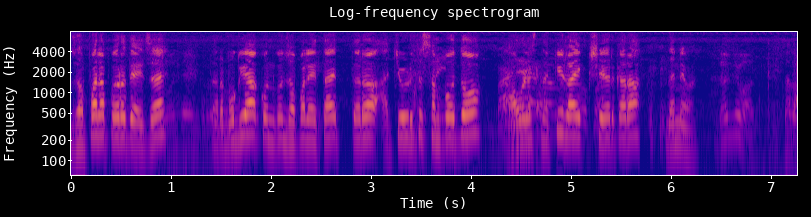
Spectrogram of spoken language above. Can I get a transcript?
झोपायला परत यायचं आहे तर बघूया कोण कोण झोपायला येत आहेत. तर आजची व्हिडिओ संपवतो. आवडेल नक्की लाईक शेअर करा. धन्यवाद. धन्यवाद. चला.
